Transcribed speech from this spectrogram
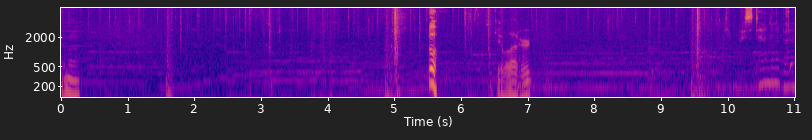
Come on. Oh! Okay, well that hurt. Get my stamina back.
